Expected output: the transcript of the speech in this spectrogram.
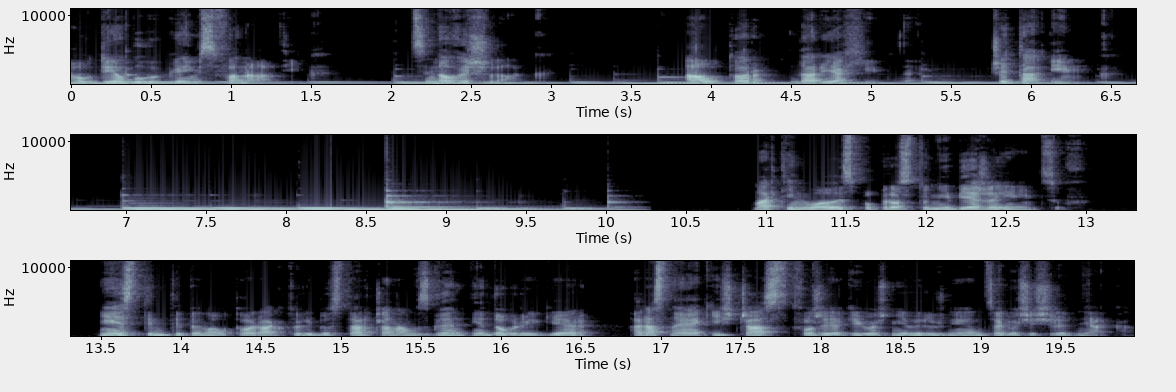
Audiobook Games Fanatic. Cynowy szlak. Autor Daria Hibner. Czyta Ink. Martin Wallace po prostu nie bierze jeńców. Nie jest tym typem autora, który dostarcza nam względnie dobrych gier, a raz na jakiś czas stworzy jakiegoś niewyróżniającego się średniaka.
